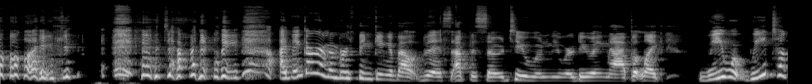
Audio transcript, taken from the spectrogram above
Like definitely. I think i remember thinking about this episode too when we were doing that. But like we were we took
